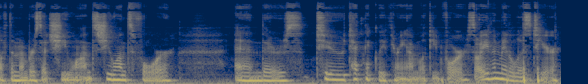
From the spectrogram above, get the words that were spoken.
of the members that she wants. She wants four, and there's two, technically three I'm looking for. So I even made a list here.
